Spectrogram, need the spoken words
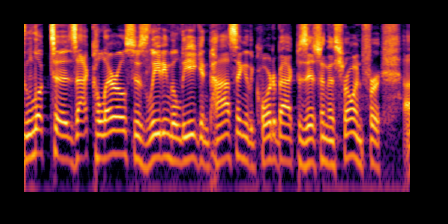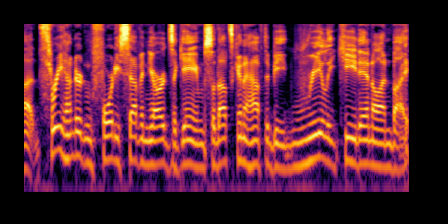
look to Zach Collaros, who's leading the league in passing in the quarterback position. They're throwing for uh, 347 yards a game, so that's going to have to be really keyed in on by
